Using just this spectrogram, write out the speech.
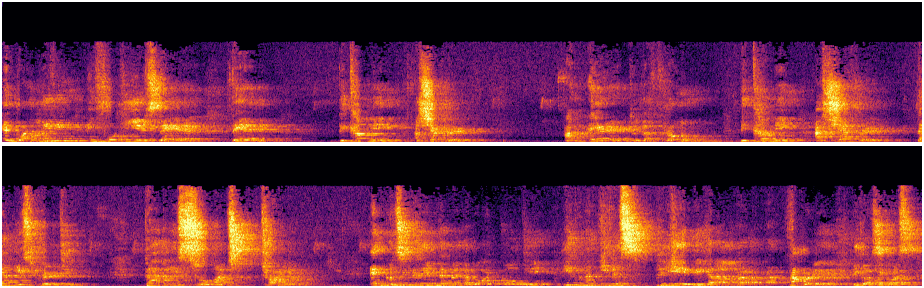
And while living in 40 years there, then becoming a shepherd, an heir to the throne, becoming a shepherd, that is hurting. That is so much trial. And considering that when the Lord called him, he could not even speak properly because he was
